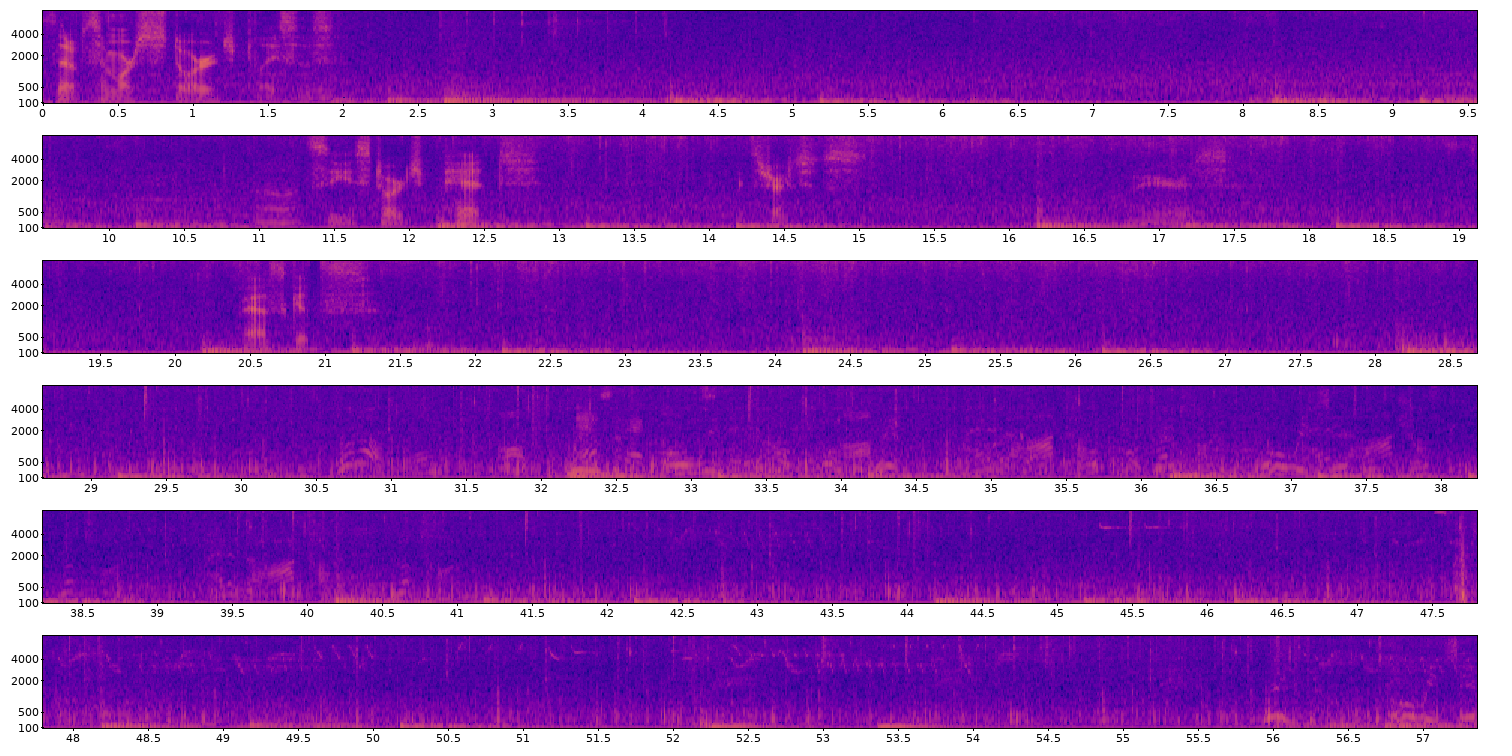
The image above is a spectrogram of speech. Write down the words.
Set up some more storage places. Uh, let's see, storage pit, constructions, wires, baskets.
